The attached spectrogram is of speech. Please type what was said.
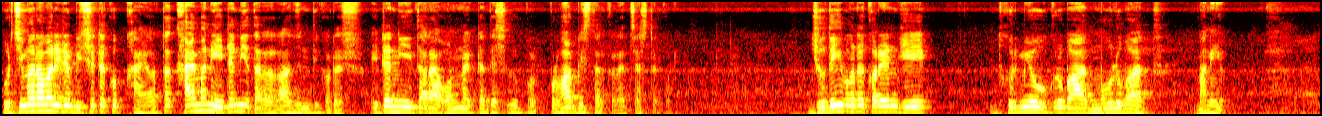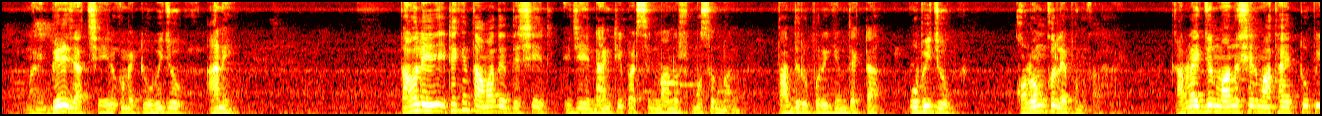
পশ্চিমারা আবার এটা বিষয়টা খুব খায়। অর্থাৎ খায় মানে এটা নিয়ে তারা রাজনীতি করে, এটা নিয়ে তারা অন্য একটা দেশের উপর প্রভাব বিস্তার করার চেষ্টা করে। যদি মনে করেন যে ধর্মীয় উগ্রবাদ, মৌলবাদ মানে মানে বেড়ে যাচ্ছে, এরকম একটা অভিযোগ আনে। তাহলে এটা কিন্তু আমাদের দেশের এই যে নাইনটি পার্সেন্ট মানুষ মুসলমান, তাদের উপরে কিন্তু একটা অভিযোগ, কলঙ্ক লেপন করা হয়। কারণ একজন মানুষের মাথায় টুপি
